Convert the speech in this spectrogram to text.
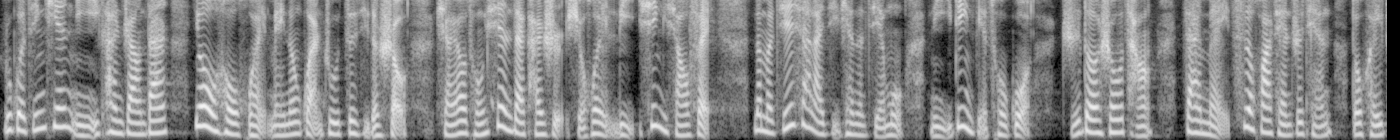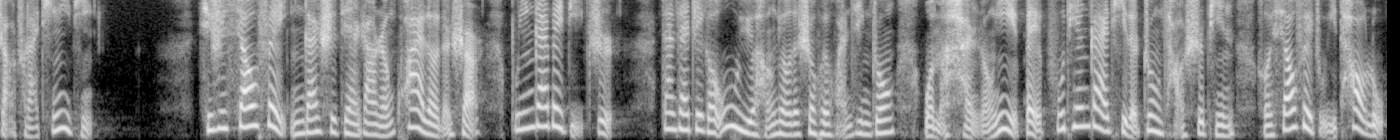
如果今天你一看账单又后悔没能管住自己的手，想要从现在开始学会理性消费，那么接下来几天的节目你一定别错过，值得收藏，在每次花钱之前都可以找出来听一听。其实消费应该是件让人快乐的事儿，不应该被抵制。但在这个物欲横流的社会环境中，我们很容易被铺天盖地的种草视频和消费主义套路。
